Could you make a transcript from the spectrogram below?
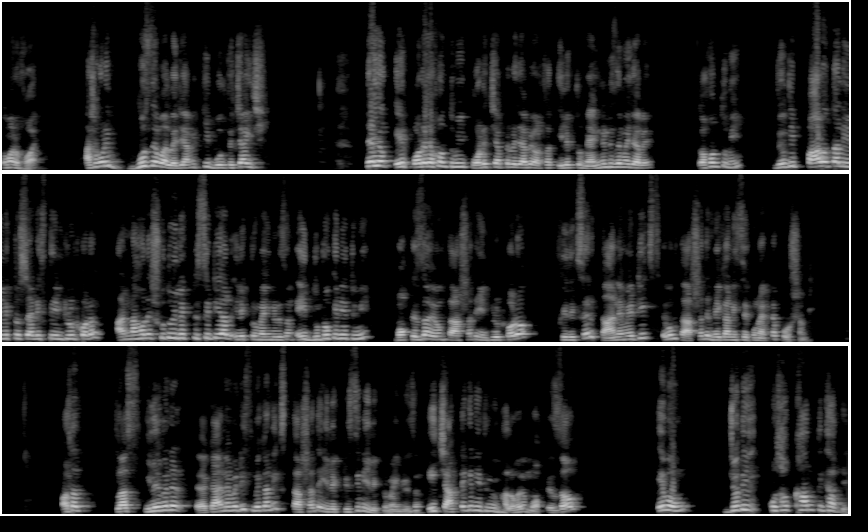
তোমার হয়। আশা করি বুঝতে পারলে যে আমি কি বলতে চাইছি। যাই হোক, এরপরে যখন তুমি পরের চ্যাপ্টারে যাবে, অর্থাৎ ইলেকট্রোম্যাগনেটিজমে যাবে, তখন তুমি যদি পারো তাহলে ইলেকট্রোস্ট্যাটিক্সকে ইনক্লুড করো। আর না হলে শুধু ইলেকট্রিসিটি আর ইলেকট্রোম্যাগনেটিজম এই দুটোকে নিয়ে তুমি মক টেস্ট দাও এবং তার সাথে ইনক্লুড করো ফিজিক্সের কাইনেমেটিক্স এবং তার সাথে মেকানিক্সের কোনো একটা পোর্শন অর্থাৎ ক্লাস ইলেভেনের কাইনেমেটিক্স মেকানিক্স তার সাথে ইলেকট্রিসিটি ইলেকট্রোম্যাগনেটিজম এই চারটাকে নিয়ে তুমি ভালোভাবে মক টেস্ট দাও, এবং যদি কোথাও খামতি থাকে,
